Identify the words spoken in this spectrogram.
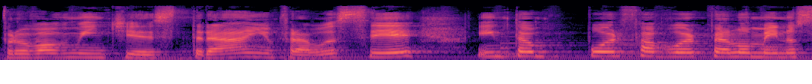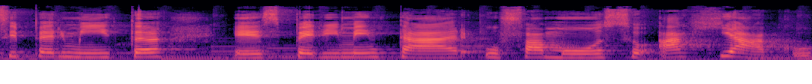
provavelmente é estranho para você, então por favor, pelo menos se permita experimentar o famoso ajiaco,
